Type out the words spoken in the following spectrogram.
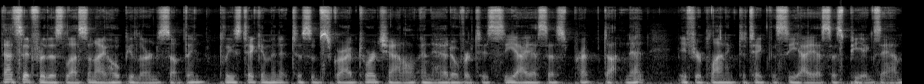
That's it for this lesson. I hope you learned something please take a minute to subscribe to our channel and head over to cissprep.net if you're planning to take the CISSP exam.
